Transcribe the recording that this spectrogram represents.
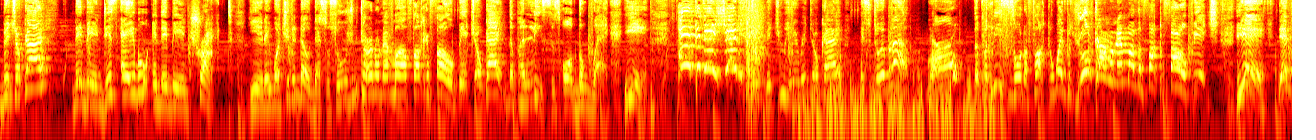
Bitch, okay? They being disabled and they being tracked. Yeah, they want you to know that. So soon as you turn on that motherfucking phone, bitch, okay? The police is on the way. Yeah. Air condition! Bitch, you hear it, okay? Listen to it blow. Girl, the police is on the fucking way, but you turn on that motherfucking phone, bitch. Yeah, that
